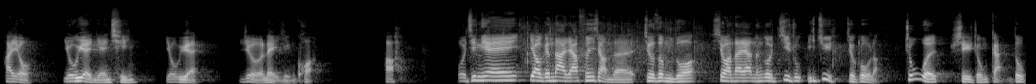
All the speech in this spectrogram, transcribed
还有，永远年轻，永远热泪盈眶。好，我今天要跟大家分享的就这么多，希望大家能够记住一句就够了：中文是一种感动，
